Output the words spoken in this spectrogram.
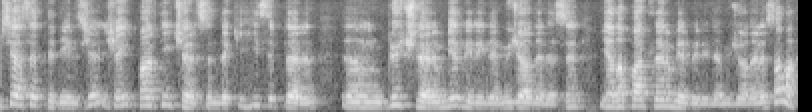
siyaset dediğiniz şey, şey parti içerisindeki hiziplerin, e, güçlerin birbiriyle mücadelesi ya da partilerin birbiriyle mücadelesi ama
